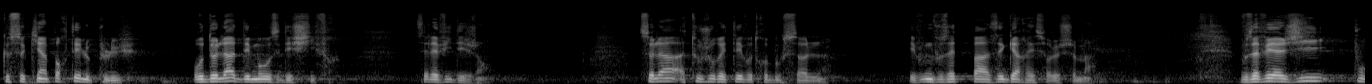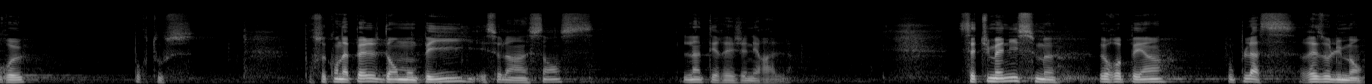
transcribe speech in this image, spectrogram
que ce qui importait le plus, au-delà des mots et des chiffres, c'est la vie des gens. Cela a toujours été votre boussole et vous ne vous êtes pas égaré sur le chemin. Vous avez agi pour eux, pour tous, pour ce qu'on appelle dans mon pays, et cela a un sens, l'intérêt général. Cet humanisme européen vous place résolument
